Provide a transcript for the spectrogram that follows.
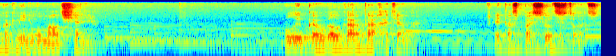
как минимум молчание. Улыбка уголка рта хотя бы. Это спасет ситуацию,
